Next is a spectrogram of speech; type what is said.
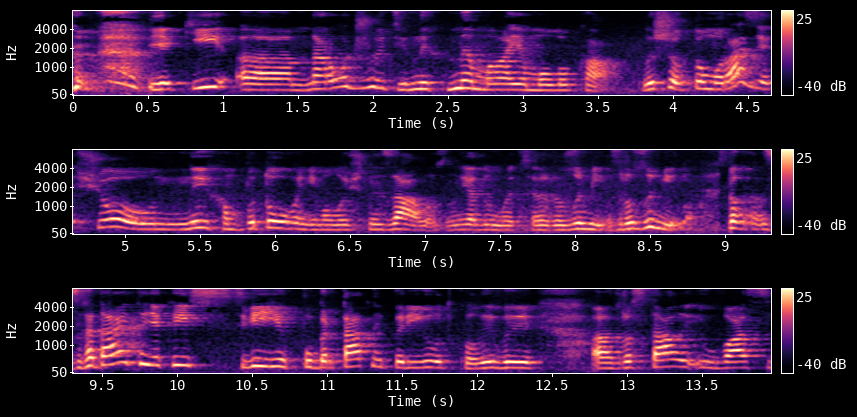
які е, народжують і в них немає молока. Лише в тому разі, якщо у них ампутовані молочні залози. Ну я думаю, це розумі, зрозуміло. Згадайте якийсь свій пубертатний період, коли ви е, зростали і у вас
